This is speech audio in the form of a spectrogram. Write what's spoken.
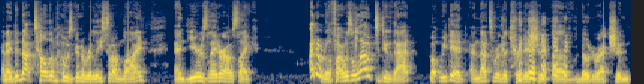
And I did not tell them I was going to release it online. And years later I was like, "I don't know if I was allowed to do that." But we did, and that's where the tradition of Know Direction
